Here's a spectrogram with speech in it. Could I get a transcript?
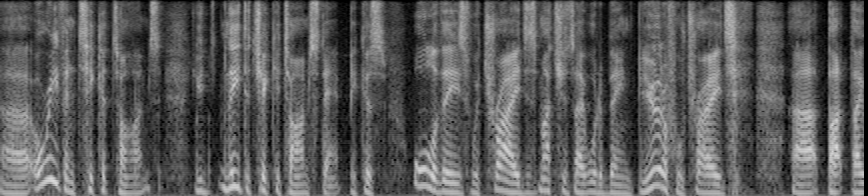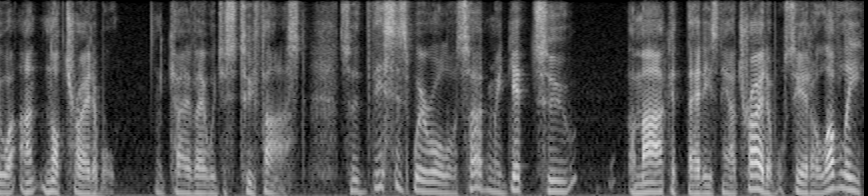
uh, or even ticket times you need to check your timestamp because all of these were trades as much as they would have been beautiful trades uh, but they were not tradable. Okay they were just too fast. So this is where all of a sudden we get to a market that is now tradable. So you had a lovely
